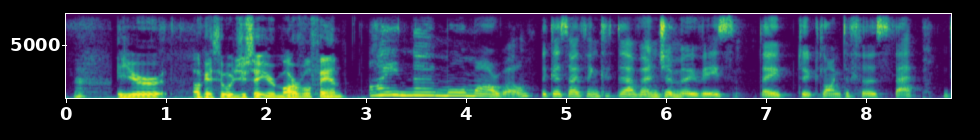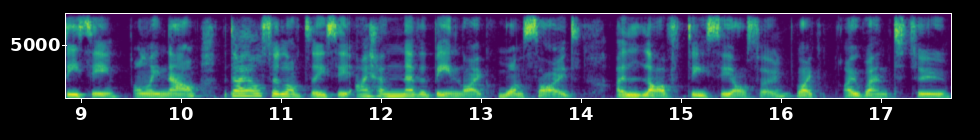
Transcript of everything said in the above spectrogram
You're okay. So would you say you're a Marvel fan? I know more Marvel because I think the Avenger movies they took like the first step. DC only now, but I also love DC. I have never been like one side. I love DC also. Like I went to,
